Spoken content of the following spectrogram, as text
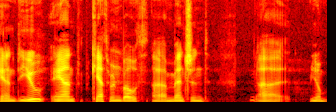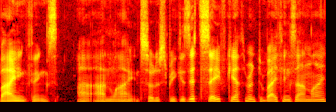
And you and Catherine both uh, mentioned, uh, you know, buying things uh, online, so to speak. Is it safe, Catherine, to buy things online?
